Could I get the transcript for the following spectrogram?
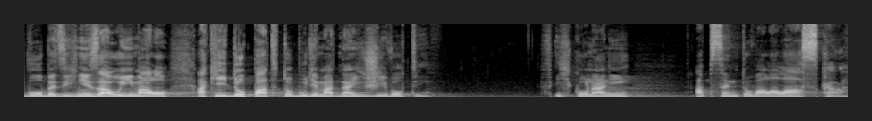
Vôbec ich nezaujímalo, aký dopad to bude mať na ich životy. V ich konaní absentovala láska.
